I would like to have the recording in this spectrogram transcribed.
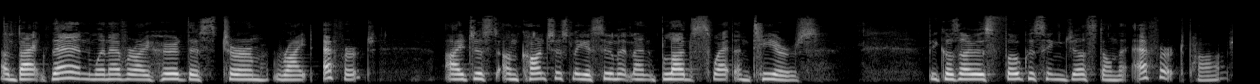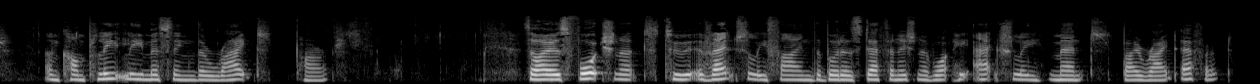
And back then, whenever I heard this term right effort, I just unconsciously assume it meant blood, sweat and tears. Because I was focusing just on the effort part and completely missing the right part. So I was fortunate to eventually find the Buddha's definition of what he actually meant by right effort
